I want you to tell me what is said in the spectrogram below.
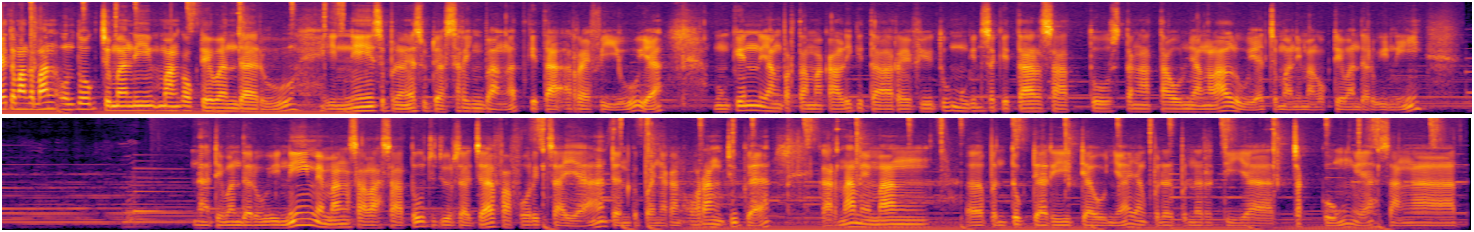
Oke teman-teman untuk Jemani Mangkok Dewan Daru ini sebenarnya sudah sering banget kita review ya. Mungkin yang pertama kali kita review itu mungkin sekitar satu setengah tahun yang lalu ya Jemani Mangkok Dewan Daru ini. Nah Dewan Daru ini memang salah satu jujur saja favorit saya dan kebanyakan orang juga karena memang e, bentuk dari daunnya yang benar-benar dia cekung ya sangat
